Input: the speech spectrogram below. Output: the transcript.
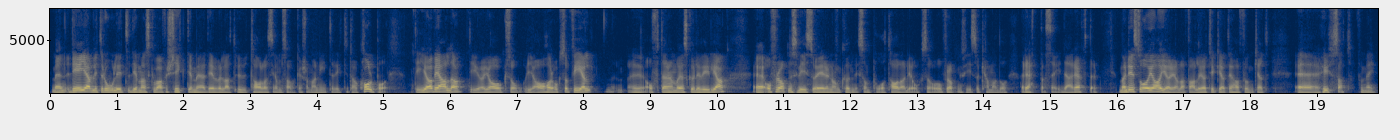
Men det är jävligt roligt. Det man ska vara försiktig med det är väl att uttala sig om saker som man inte riktigt har koll på. Det gör vi alla. Det gör jag också. Och jag har också fel, eh, oftare än vad jag skulle vilja. Eh, och förhoppningsvis så är det någon kunnig som påtalar det också och förhoppningsvis så kan man då rätta sig därefter. Men det är så jag gör i alla fall och jag tycker att det har funkat eh, hyfsat för mig.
